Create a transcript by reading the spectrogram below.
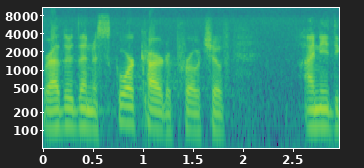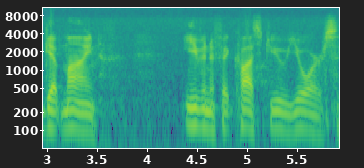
rather than a scorecard approach of, I need to get mine, even if it costs you yours?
